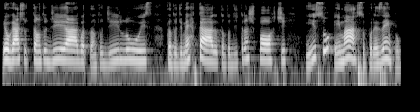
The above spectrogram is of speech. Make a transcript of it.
Eu gasto tanto de água, tanto de luz, tanto de mercado, tanto de transporte. Isso em março, por exemplo.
